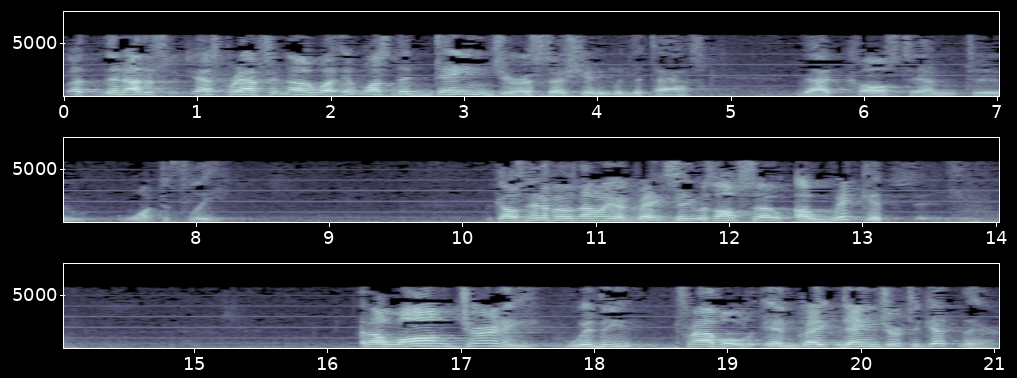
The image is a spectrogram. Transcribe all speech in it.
But then others suggest perhaps it, no, it was the danger associated with the task that caused him to want to flee. Because Nineveh was not only a great city, it was also a wicked city. And a long journey would be traveled in great danger to get there.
